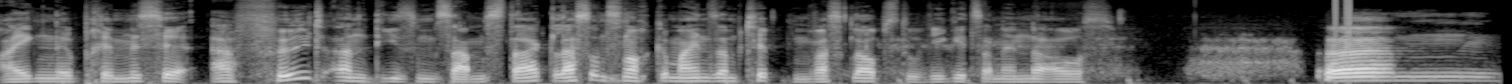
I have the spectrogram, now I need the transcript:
eigene Prämisse erfüllt an diesem Samstag. Lass uns noch gemeinsam tippen. Was glaubst du? Wie geht's am Ende aus? Ähm,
